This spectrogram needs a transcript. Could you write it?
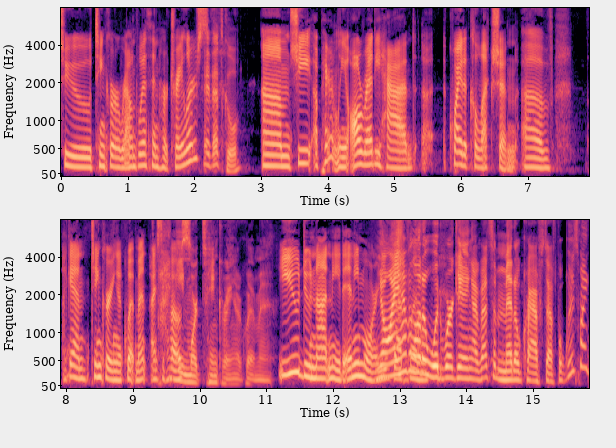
to tinker around with in her trailers. Hey, that's cool. Um, she apparently already had uh, quite a collection of, again, tinkering equipment. I suppose I need more tinkering equipment. you do not need any more. No, You've I have a lot of woodworking. I've got some metal craft stuff, but where's my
